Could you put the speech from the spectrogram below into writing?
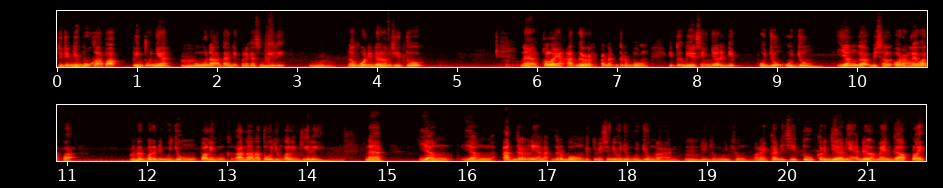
Jadi dibuka pak pintunya Hmm. menggunakan teknik mereka sendiri. Waduh. nah gue di dalam situ. Nah kalau yang ager anak gerbong itu biasanya nyari di ujung-ujung yang nggak bisa orang lewat pak. Bener-bener di ujung paling kanan atau ujung paling kiri. Nah yang yang ager nih anak gerbong itu biasanya di ujung-ujung kan Hmm. di ujung-ujung mereka di situ kerjanya adalah main gaple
